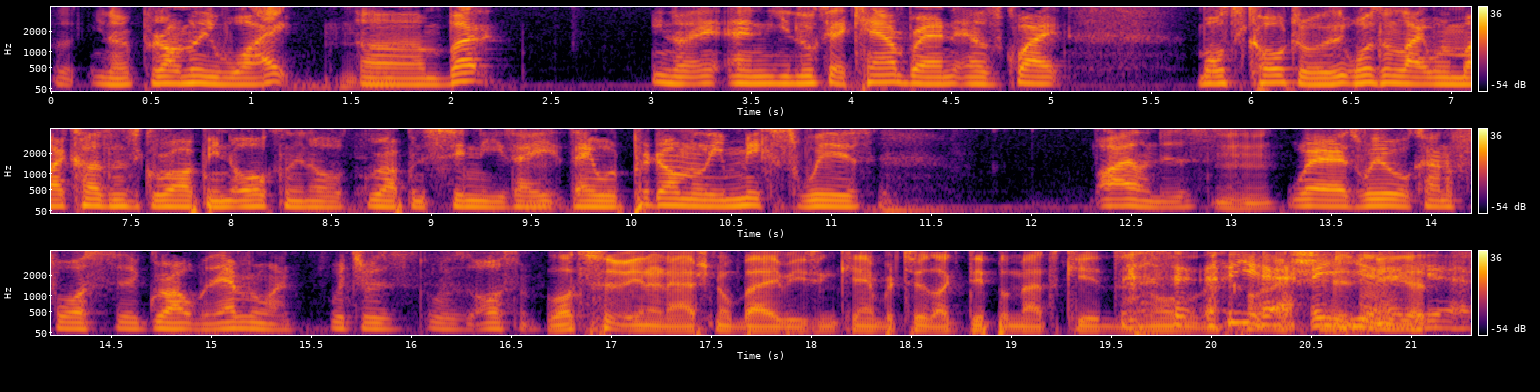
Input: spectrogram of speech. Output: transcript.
You know, predominantly white. Um, but you know, and, and you looked at Canberra and it was quite multicultural. It wasn't like when my cousins grew up in Auckland or grew up in Sydney. They they were predominantly mixed with Islanders, whereas we were kind of forced to grow up with everyone, which was was awesome. Lots of international babies in Canberra too, like diplomats' kids and all that. Yeah, yeah, yeah.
